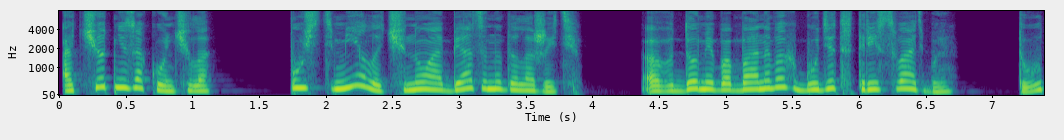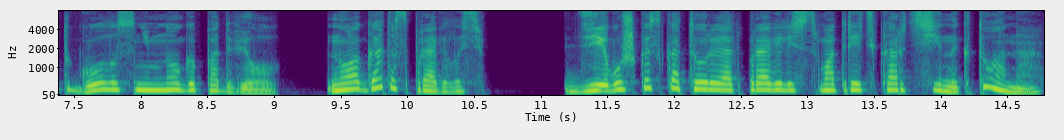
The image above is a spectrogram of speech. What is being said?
Отчет не закончила. Пусть мелочь, но обязана доложить. В доме Бабановых будет три свадьбы. Тут голос немного подвел, но Агата справилась. Девушка, с которой отправились смотреть картины, кто она?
